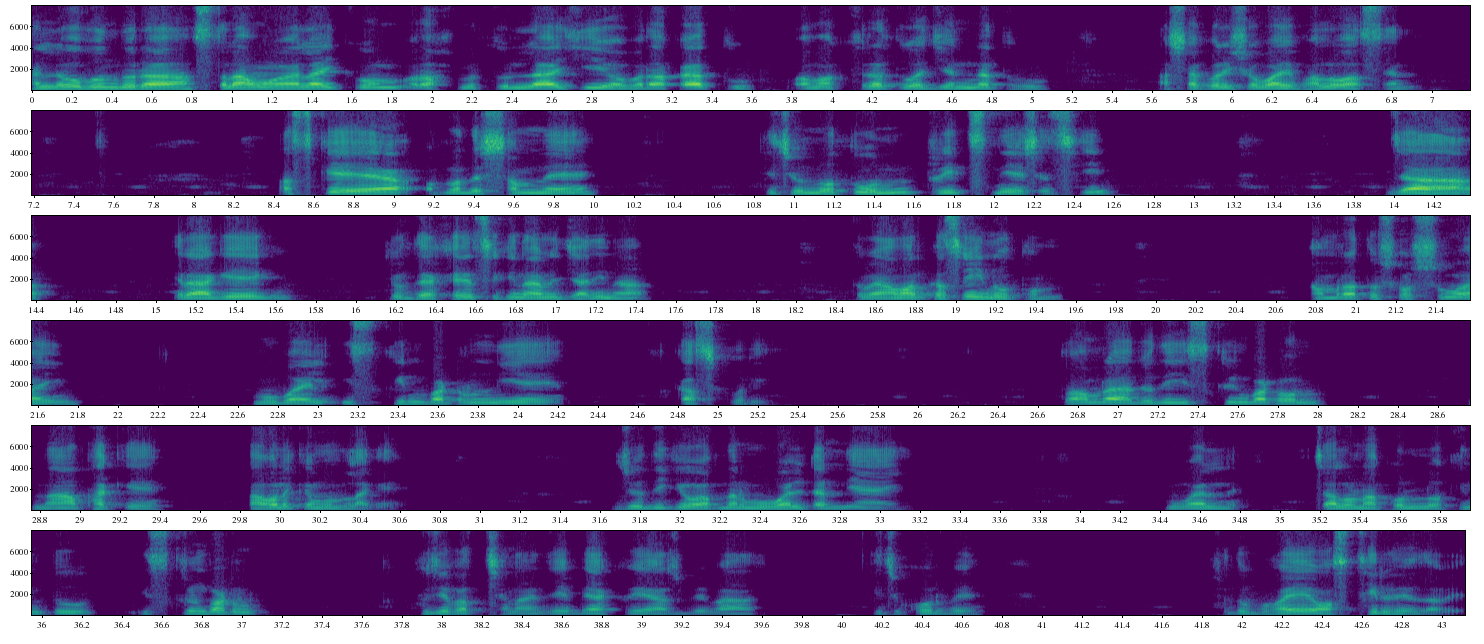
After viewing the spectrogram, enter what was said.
Hello বন্ধুরা, আসসালামু আলাইকুম রহমতুল্লাহি ওবরাকাতু আমাকফিরাতু জান্নাতু আশা করি সবাই ভালো আছেন। আজকে আপনাদের সামনে কিছু নতুন ট্রিক্স নিয়ে এসেছি, যা এর আগে কেউ দেখিয়েছে কিনা আমি জানি না, তবে আমার কাছেই নতুন। আমরা তো সবসময় মোবাইল স্ক্রিন বাটন নিয়ে কাজ করি। তো আমরা যদি স্ক্রিন বাটন না থাকে তাহলে কেমন লাগে? যদি কেউ আপনার মোবাইলটা নেয়, মোবাইল চালনা করল, কিন্তু স্ক্রিন বাটন খুঁজে পাচ্ছে না যে ব্যাক হয়ে আসবে বা কিছু করবে শুধু ভয়ে অস্থির হয়ে যাবে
